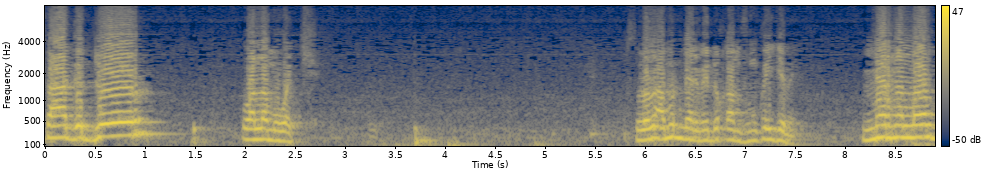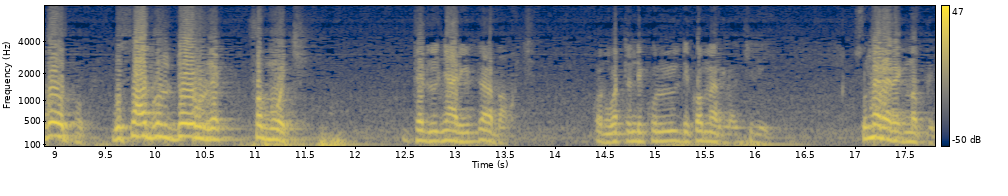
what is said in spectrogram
saaga dóor walla mu wacc su loolu amul mer mi du xam fu mu koy jëme mer na lool ba ëpp bu saagul dóorul rek foog mu wacc te ñaar yi dara baaxu ci kon wattandikul di ko merloo ci lii su meree rek noppi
